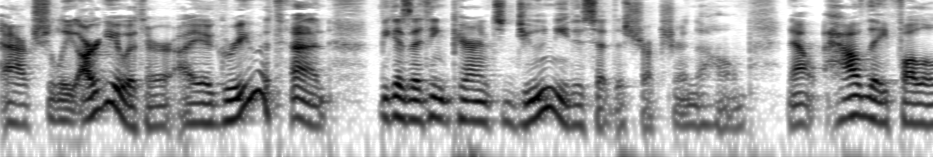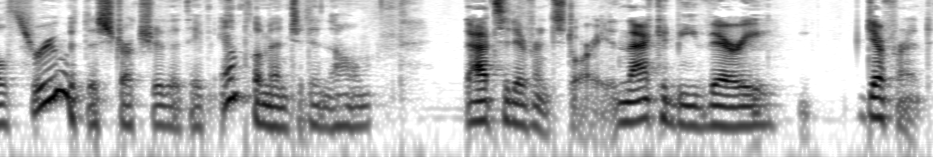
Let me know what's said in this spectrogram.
actually argue with her. I agree with that because I think parents do need to set the structure in the home. Now, how they follow through with the structure that they've implemented in the home, that's a different story. And that could be very different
